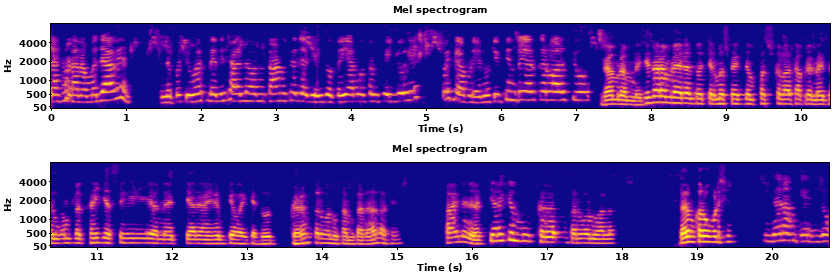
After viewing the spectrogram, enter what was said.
રાઠોડાના મજા આવે ને? એટલે પછી વર્ષ ને નિશાળ જવાનું ટાણું થઈ જાય એટલે તૈયાર હોતમ થઈ ગયો છે. પછી આપણે એનું ટિફિન તૈયાર કરવા આવશું. રામ રામ ને સીતારામ રાયરામ તો અત્યારે મસ્ત એકદમ ફર્સ્ટ ક્લાસ આપણે નાયધન કમ્પ્લીટ થઈ જશે. અને અત્યારે એમ કહેવાય કે દૂધ ગરમ કરવાનું કામકાજ હાલે છે. કાંઈ નહીં અત્યારે કેમ દૂધ ગરમ કરવાનું હાલે? ગરમ કરવું પડશે? ગરમ કર્યું જો?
